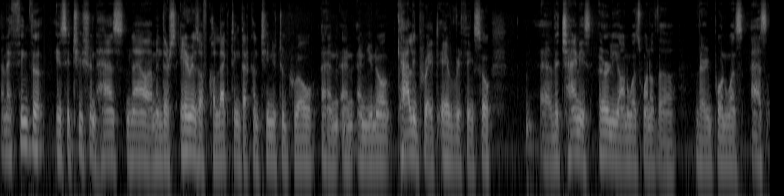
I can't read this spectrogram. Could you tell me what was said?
And I think the institution has now, I mean, there's areas of collecting that continue to grow and, and, and you know, calibrate everything. So uh, the Chinese early on was one of the very important ones as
